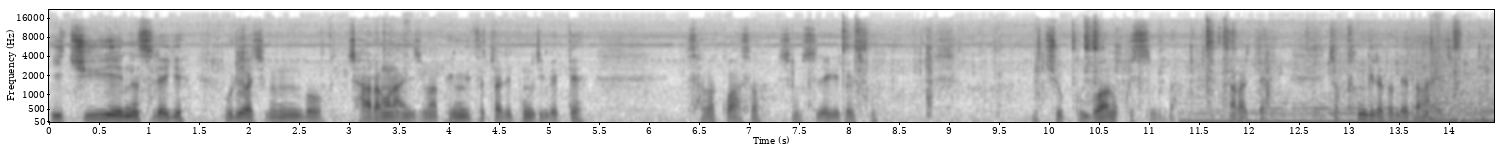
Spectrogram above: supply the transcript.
이 주위에 있는 쓰레기 우리가 지금 뭐 자랑은 아니지만 100리터짜리 봉지 몇 개 사갖고 와서 지금 쓰레기를 지금 줍고 모아놓고 있습니다. 나갈 때 저 큰 길에도 내다 놔야죠.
